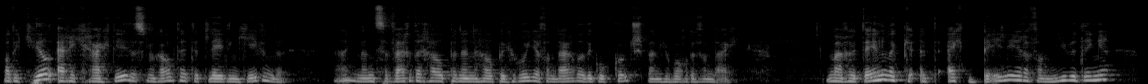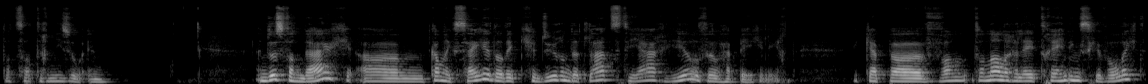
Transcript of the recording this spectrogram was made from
Wat ik heel erg graag deed, is nog altijd het leidinggevende. Mensen verder helpen en helpen groeien. Vandaar dat ik ook coach ben geworden vandaag. Maar uiteindelijk het echt bijleren van nieuwe dingen, dat zat er niet zo in. En dus vandaag um, kan ik zeggen dat ik gedurende het laatste jaar heel veel heb bijgeleerd. Ik heb uh, van, allerlei trainings gevolgd,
